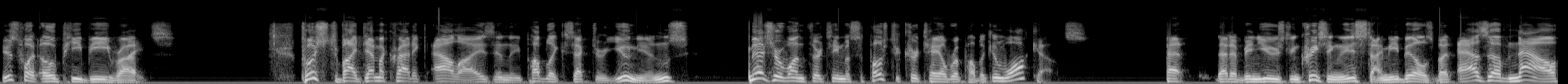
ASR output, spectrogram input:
Here's what OPB writes. Pushed by Democratic allies in the public sector unions, Measure 113 was supposed to curtail Republican walkouts that, that have been used increasingly to stymie bills. But as of now,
